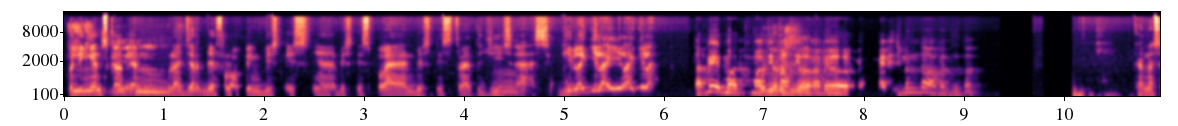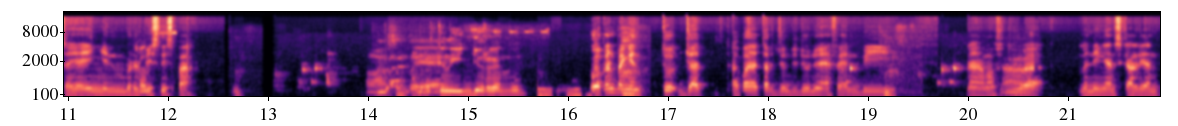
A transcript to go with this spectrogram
mendingan sekalian Hmm. belajar developing bisnisnya bisnis plan bisnis strategies Hmm. Asik. gila gila gila gila Tapi mot- motivasi lu Tot. ngambil manajemen tuh apa tuh, Tot? Karena saya ingin berbisnis pak langsung tuh ya. Berarti linjur kan tuh. gua kan pengen tuh jat, apa terjun di dunia F&B nah maksud Ah. gua mendingan sekalian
